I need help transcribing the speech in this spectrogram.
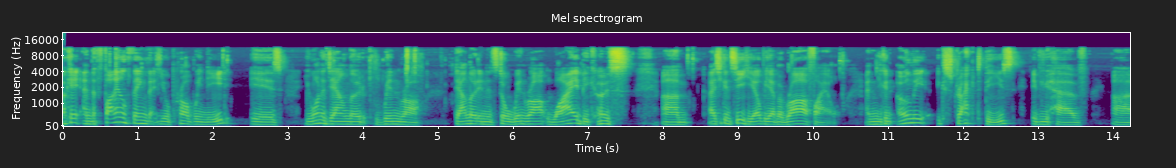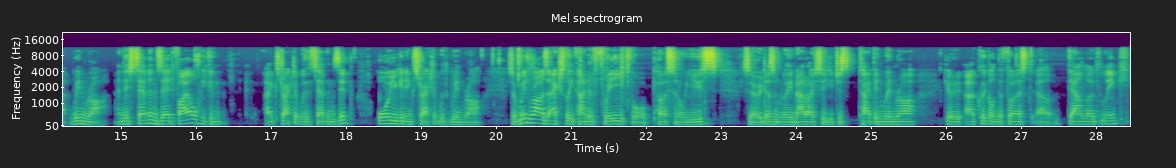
Okay, and the final thing that you'll probably need is you want to download WinRAR. Download and install WinRAR. Why? Because um, as you can see here, we have a RAR file, and you can only extract these if you have uh, WinRAR. And this 7Z file, you can extract it with 7-zip, or you can extract it with WinRAR. So WinRAR is actually kind of free for personal use, so it doesn't really matter. So you could just type in WinRAR, go uh, click on the first uh, download link,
